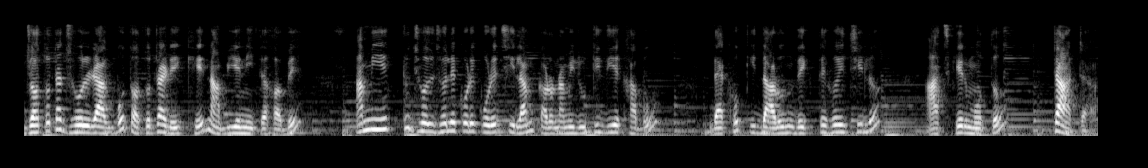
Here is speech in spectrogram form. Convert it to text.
যতটা ঝোল রাখব ততটা রেখে নাবিয়ে নিতে হবে। আমি একটু ঝোলঝোলে করে করেছিলাম কারণ আমি রুটি দিয়ে খাব। দেখো কি দারুণ দেখতে হয়েছিল। আজকের মতো, টাটা।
